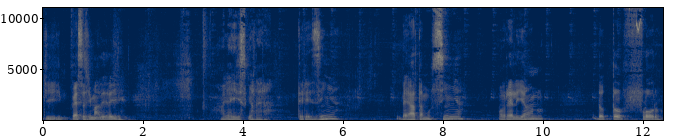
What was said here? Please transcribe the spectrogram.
De peças de madeira aí. Olha isso, galera. Terezinha. Beata Mocinha. Aureliano. Doutor Floro.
